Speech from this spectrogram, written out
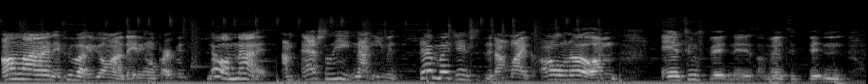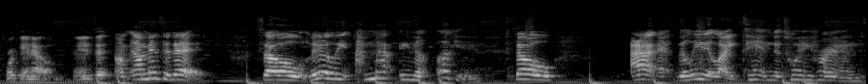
Online, and people are like, you online dating on purpose? No, I'm not. I'm actually not even that much interested. I'm like, oh no, I'm into fitness. I'm into fitting, working out. Into, I'm, I'm into that. So literally, I'm not even looking. So I deleted like 10 to 20 friends,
